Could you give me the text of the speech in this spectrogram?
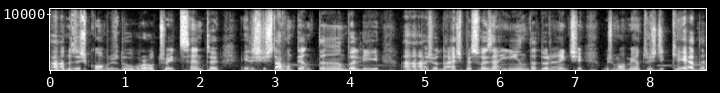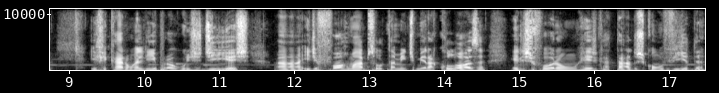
uh, nos escombros do World Trade Center. Eles que estavam tentando ali uh, ajudar as pessoas ainda durante os momentos de queda e ficaram ali por alguns dias uh, e de forma absolutamente miraculosa eles foram resgatados com vida.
